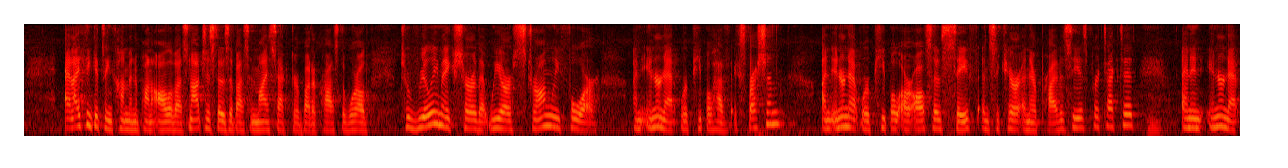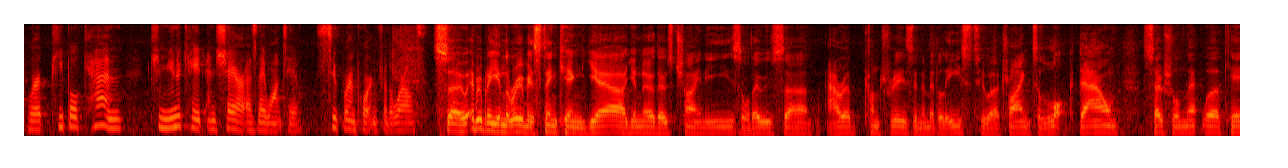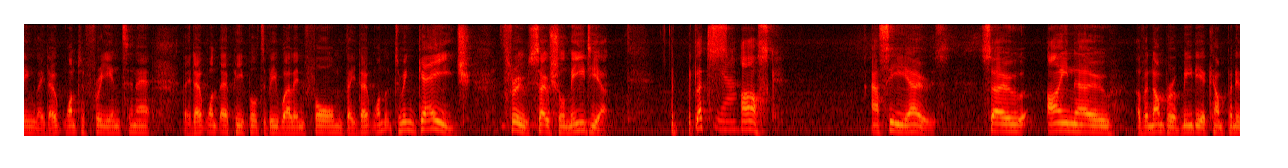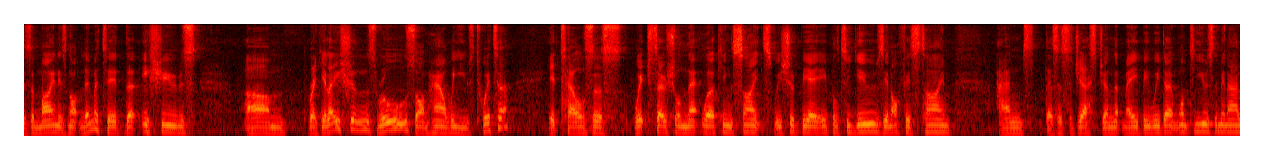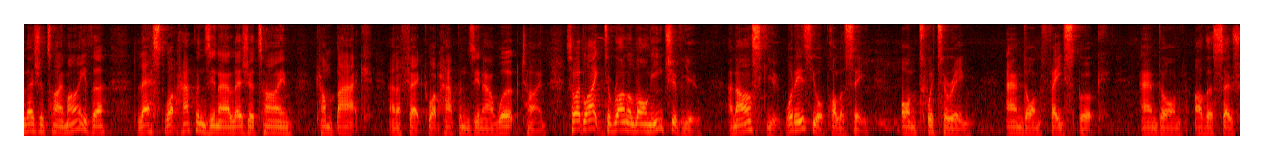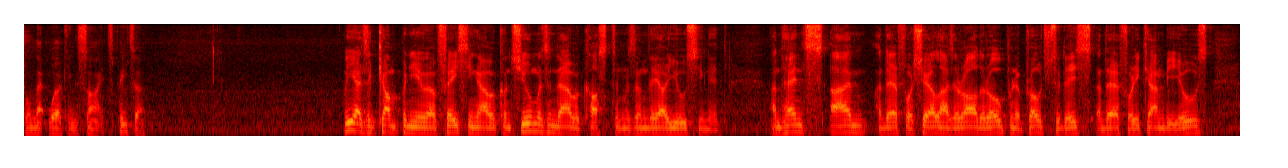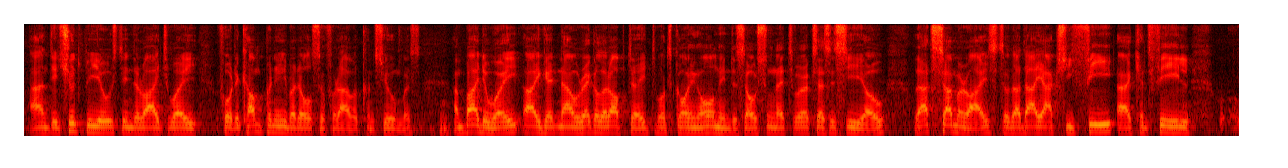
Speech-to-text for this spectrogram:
And I think it's incumbent upon all of us, not just those of us in my sector, but across the world, to really make sure that we are strongly for an internet where people have expression, an internet where people are also safe and secure and their privacy is protected, mm. and an internet where people can communicate and share as they want to. Super important for the world. So everybody in the room is thinking, yeah, you know, those Chinese or those uh, Arab countries in the Middle East who are trying to lock down social networking. They don't want a free internet. They don't want their people to be well informed. They don't want them to engage through social media. But, but let's yeah. ask our CEOs. So I know of a number of media companies, and mine is not limited, that issues um, regulations, rules on how we use Twitter. It tells us which social networking sites we should be able to use in office time. And there's a suggestion that maybe we don't want to use them in our leisure time either, lest what happens in our leisure time come back and affect what happens in our work time. So I'd like to run along each of you and ask you, what is your policy on Twittering and on Facebook and on other social networking sites? Peter. We as a company are facing our consumers and our customers and they are using it. And hence I'm, and therefore Shell has a rather open approach to this and therefore it can be used and it should be used in the right way for the company but also for our consumers. And by the way, I get now regular update what's going on in the social networks as a CEO. That's summarized so that I actually feel, I can feel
